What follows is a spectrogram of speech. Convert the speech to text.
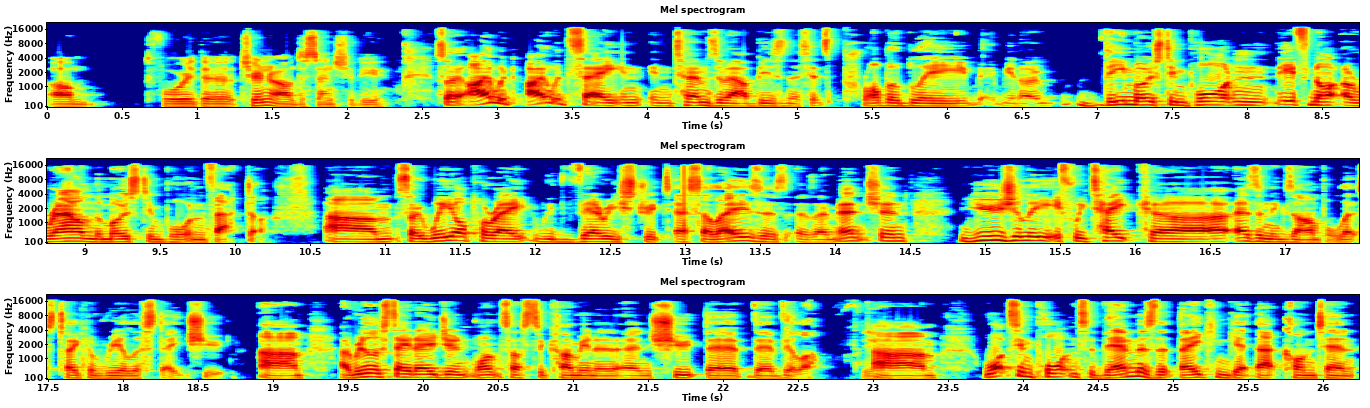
Um, for the turnaround essentially? So I would I would say in, in terms of our business, it's probably you know the most important, if not around the most important factor. Um, so we operate with very strict SLAs, as, as I mentioned. Usually, if we take uh, as an example, let's take a real estate shoot. Um, a real estate agent wants us to come in and, and shoot their their villa. Um, what's important to them is that they can get that content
